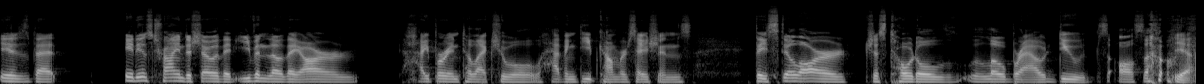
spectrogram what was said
is that it is trying to show that even though they are hyper intellectual, having deep conversations, they still are just total lowbrow dudes, also. Yeah.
